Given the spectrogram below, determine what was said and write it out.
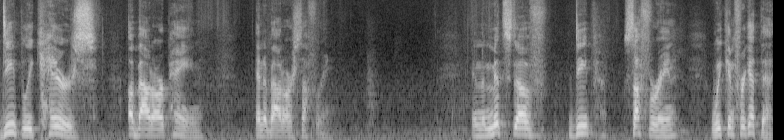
deeply cares about our pain and about our suffering. In the midst of deep suffering, we can forget that.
